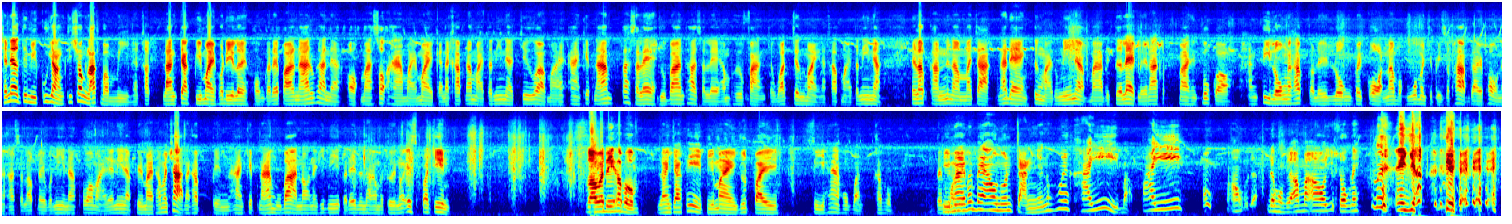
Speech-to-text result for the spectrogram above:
ช anel ที่มีกูย่างที่ช่องรักบะหมี่นะครับหลังจากปีใหม่พอดีเลย ผมก็ได้ปานาทุกท่านเนี่ยออกมาเสาะหาหมายใหม่กันนะครับหน้าหมายตอนนี้เนี่ยชื่อว่าหมายอ่างเก็บน้ำท่าสะแลอยู่บ้านท่าสะแลอำเภอฝางจังหวัดเชียงใหม่นะครับหมายตอนนี้เนี่ยได้รับการแนะนำมาจากน้าแดง ซึ่งหมายตรงนี้เนี่ยมาเป็นเตอร์แรกเลยนะมาถึงปุ๊บก็หันตีลงนะครับก็เลยลงไปก่อนนะบอกว่ามันจะเป็นสภาพใดพ่องนะฮะสำหรับในวันนี้นะเพราะว่าหมายนี้เนี่ยเป็นหมายธรรมชาตินะครับเป็นอ่างเก็บน้ำหมู่บ้านเนาะในที่นี้ก็ได้เดินทางมาตัวน้องเอสปาจินสวัสดีครับผม หลังจากที่ปีใหม่หยุดไปสี่ห้าหกวันครับผมปีใหม่เพิ่นไปเอานวลจันทร์เนี่ยน้องห้อยไข่บะไปเอาเดี๋ยวผมจะเอามาเอายี่สกนี่เอ้ยเยอะ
